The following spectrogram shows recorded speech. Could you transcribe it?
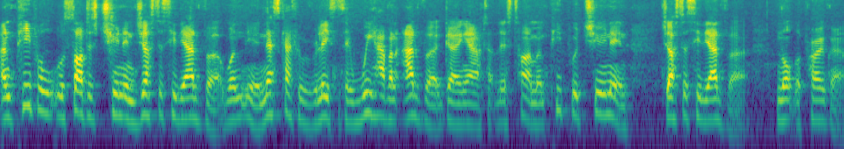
And people will start to tune in just to see the advert. When you know, Nescafe would release and say, we have an advert going out at this time. And people would tune in just to see the advert, not the program.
